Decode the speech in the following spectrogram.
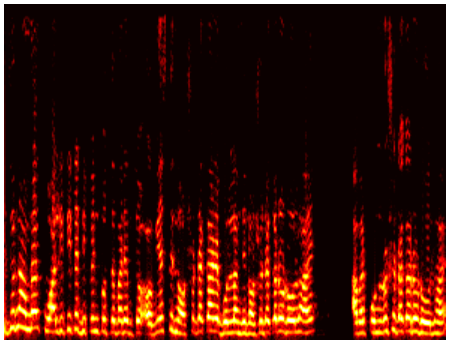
এই জন্য আমরা কোয়ালিটিটা ডিপেন্ড করতে পারি। অবভিয়াসলি নশো টাকার বললাম যে নশো টাকারও রোল হয়, আবার পনেরোশো টাকারও রোল হয়।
